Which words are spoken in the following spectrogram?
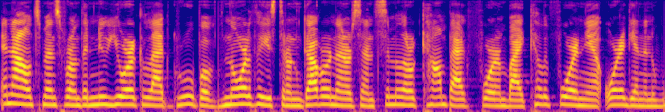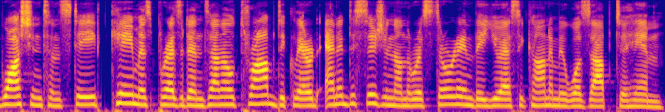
Announcements from the New York led group of Northeastern governors and similar compact formed by California, Oregon, and Washington state came as President Donald Trump declared any decision on restoring the U.S. economy was up to him.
